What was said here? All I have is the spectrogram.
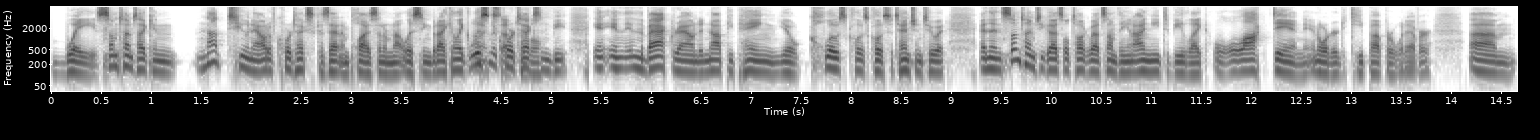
ways. Sometimes I can not tune out of Cortex because that implies that I'm not listening, but I can like listen to Cortex and be in, in, in the background and not be paying you know close, close, close attention to it. And then sometimes you guys will talk about something and I need to be like locked in in order to keep up or whatever. Um,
